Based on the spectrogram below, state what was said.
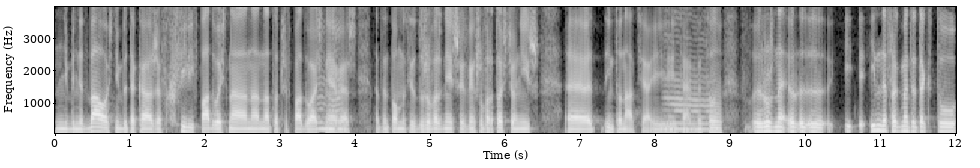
niby niedbałość, niby taka, że w chwili wpadłeś na, na, na to, czy wpadłaś, mhm. nie wiesz, na ten pomysł jest dużo ważniejszy, jest większą wartością niż e, intonacja i, no. ten. Więc są różne, e, inne fragmenty tekstu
